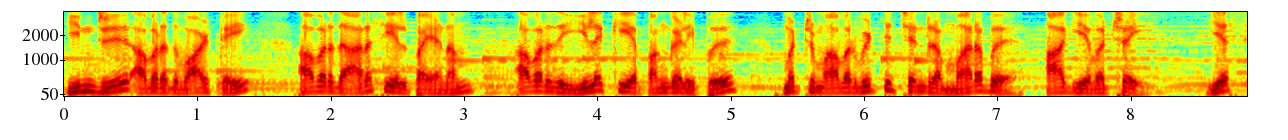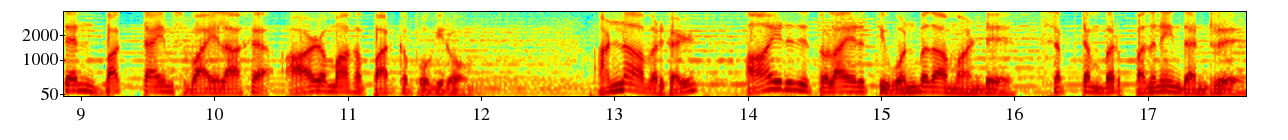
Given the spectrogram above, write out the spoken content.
இன்று அவரது வாழ்க்கை அவரது அரசியல் பயணம் அவரது இலக்கிய பங்களிப்பு மற்றும் அவர் விட்டுச் சென்ற மரபு ஆகியவற்றை எஸ் என் பக் டைம்ஸ் வாயிலாக ஆழமாக பார்க்கப் போகிறோம். அண்ணா அவர்கள் ஆயிரத்தி தொள்ளாயிரத்தி ஒன்பதாம் ஆண்டு செப்டம்பர் பதினைந்து அன்று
